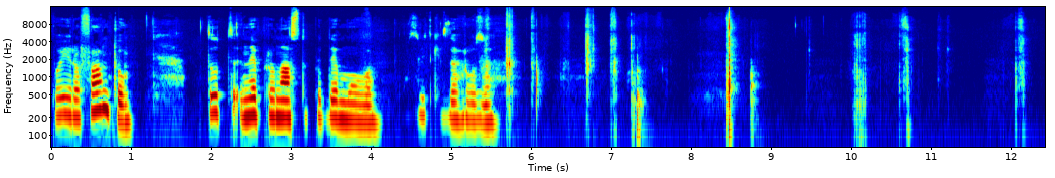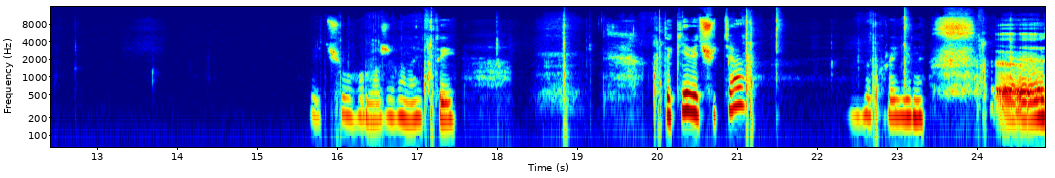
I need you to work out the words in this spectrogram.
По іерофанту тут не про наступ іде мова. Звідки загроза? Від чого може вона йти? Таке відчуття України. Е,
